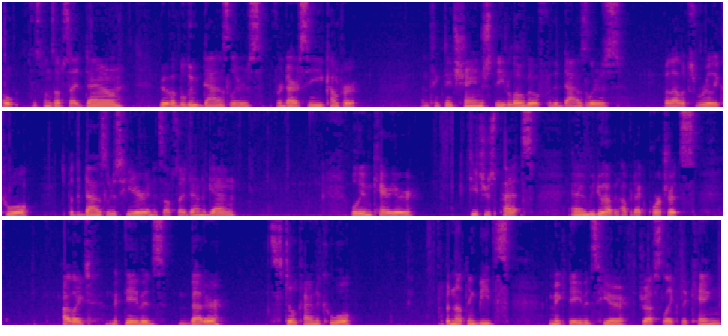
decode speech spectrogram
Oh, this one's upside down. We have a blue Dazzlers for Darcy Kuemper. I think they changed the logo for the Dazzlers, but that looks really cool. Let's put the Dazzlers here, and it's upside down again. William Carrier, Teacher's Pets, and we do have an Upper Deck Portraits. I liked McDavid's better. It's still kind of cool, but nothing beats McDavid's here, dressed like the king.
